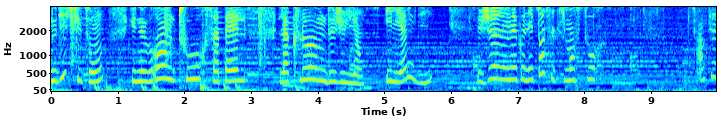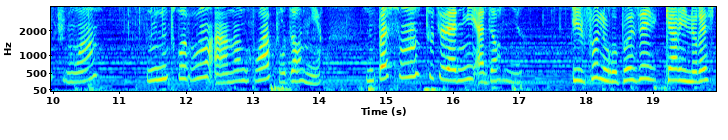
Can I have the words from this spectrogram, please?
Nous discutons. Une grande tour s'appelle la Clôme de Julien. Iliane dit Je ne connais pas cette immense tour. Un peu plus loin, nous nous trouvons à un endroit pour dormir. Nous passons toute la nuit à dormir. Il faut nous reposer car il ne reste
